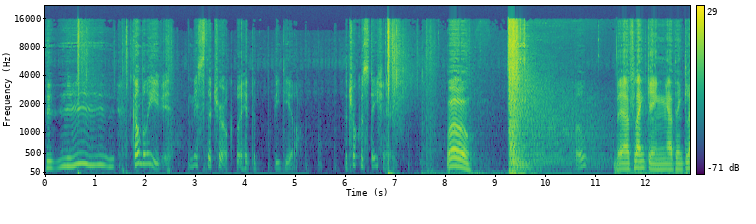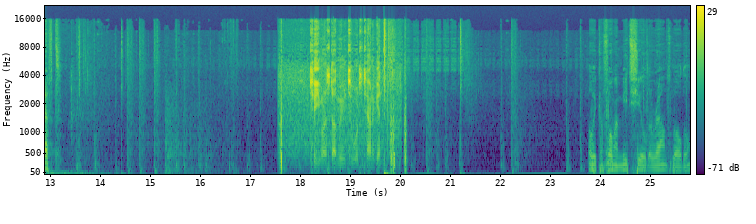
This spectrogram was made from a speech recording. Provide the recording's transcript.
Can't believe it missed the truck but hit the BTR. The truck was stationary. Whoa! Oh, They are flanking, I think, left. Two, you want to start moving towards town again? Or we can form a meat shield around Waldo.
